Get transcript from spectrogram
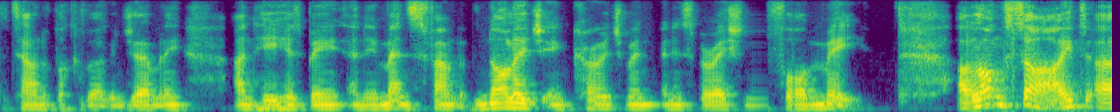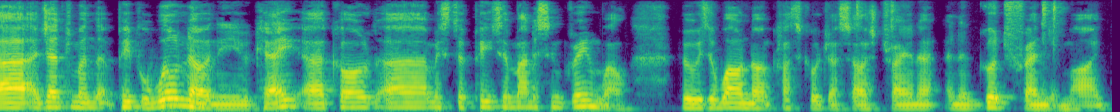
the town of Bückeburg in Germany. And he has been an immense fount of knowledge, encouragement, and inspiration for me. Alongside uh, a gentleman that people will know in the UK uh, called uh, Mr. Peter Maddison Greenwell, who is a well-known classical dressage trainer and a good friend of mine,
